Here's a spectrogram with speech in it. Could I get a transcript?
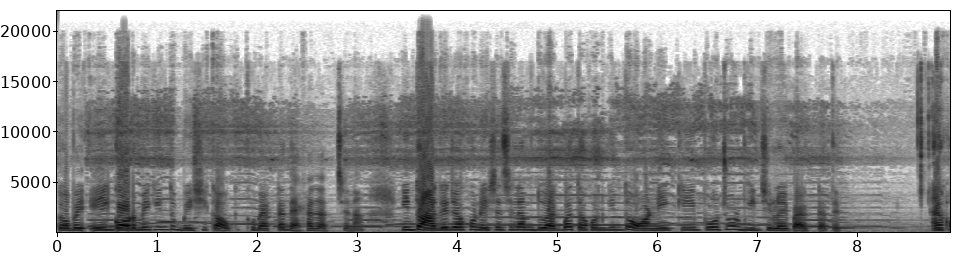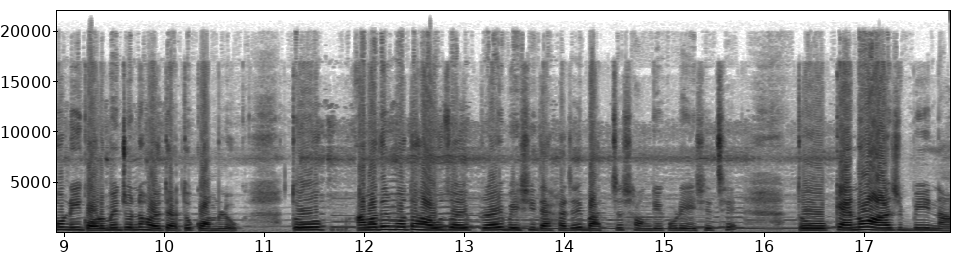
তবে এই গরমে কিন্তু বেশি কাউকে খুব একটা দেখা যাচ্ছে না। কিন্তু আগে যখন এসেছিলাম দু একবার, তখন কিন্তু অনেকেই প্রচুর ভিড় ছিল এই পার্কটাতে। এখন এই গরমের জন্য হয়তো এত কম লোক। তো আমাদের মতো হাউস ওয়াইফরাই বেশি দেখা যায়, বাচ্চা সঙ্গে করে এসেছে। তো কেন আসবে না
